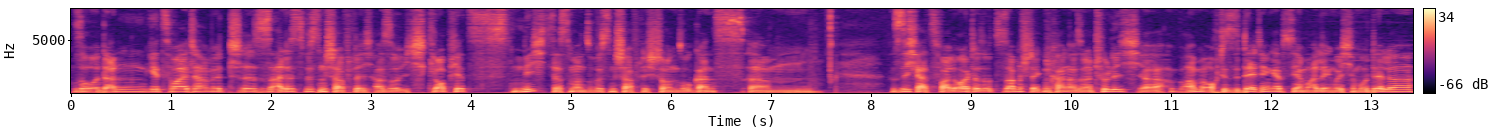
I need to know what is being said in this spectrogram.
so, dann geht's weiter mit, es ist alles wissenschaftlich. Also ich glaube jetzt nicht, dass man so wissenschaftlich schon so ganz ähm, sicher zwei Leute so zusammenstecken kann. Also natürlich äh, haben wir auch diese Dating-Apps, die haben alle irgendwelche Modelle.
